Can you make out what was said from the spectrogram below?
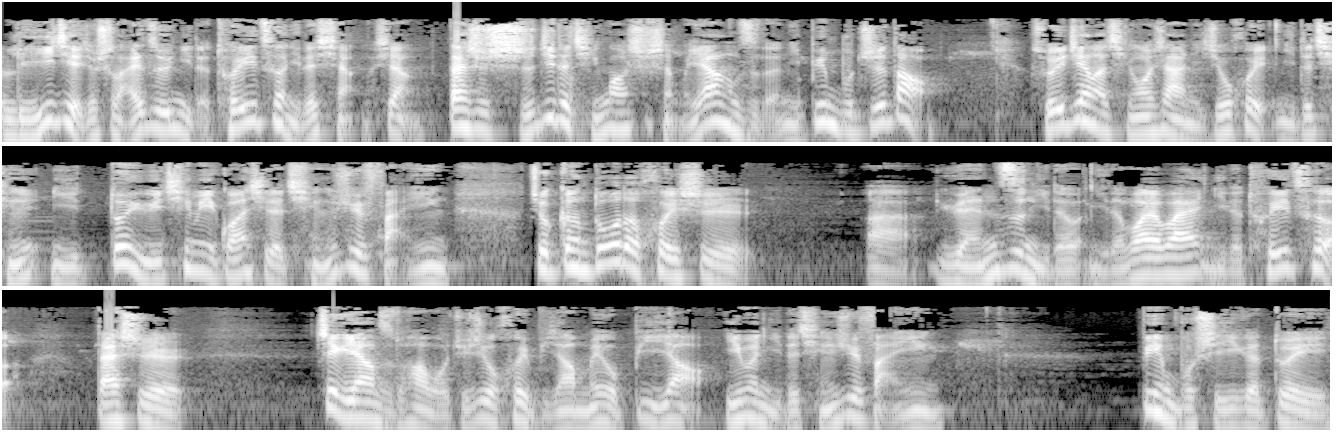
理解就是来自于你的推测、你的想象，但是实际的情况是什么样子的，你并不知道。所以这样的情况下，你就会你的情，你对于亲密关系的情绪反应，就更多的会是啊，源自你的你的 Y Y 你的推测。但是这个样子的话，我觉得就会比较没有必要，因为你的情绪反应并不是一个对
